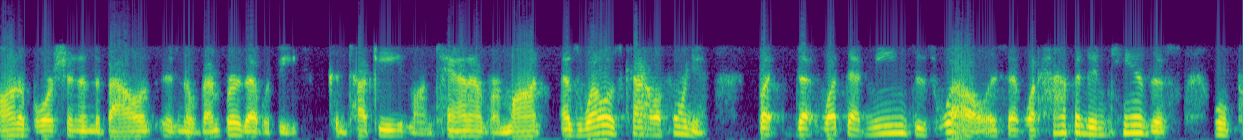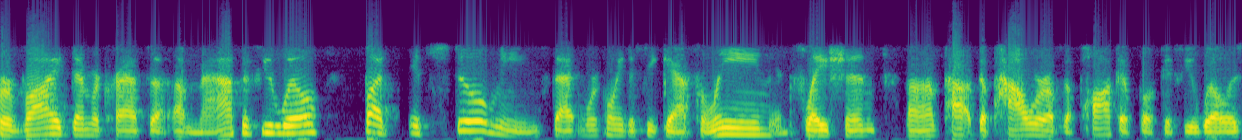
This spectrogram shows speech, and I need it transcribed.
on abortion in the ballot in November. That would be Kentucky, Montana, Vermont, as well as California. But that, what that means as well is that what happened in Kansas will provide Democrats a, a map, if you will, but it still means that we're going to see gasoline, inflation, uh, po- the power of the pocketbook, if you will, is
